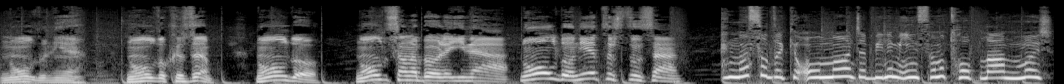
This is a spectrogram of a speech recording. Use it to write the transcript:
Ne oldu niye? Ne oldu kızım? Ne oldu? Ne oldu sana böyle yine? Ne oldu? Niye tırstın sen? Nasıl da ki onlarca bilim insanı toplanmış.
